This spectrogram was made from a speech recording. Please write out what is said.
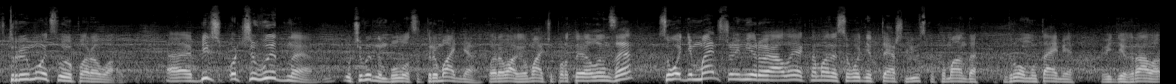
втримують свою перевагу. Е, Більш очевидне, очевидним було це тримання переваги в матчі проти ЛНЗ. Сьогодні меншою мірою, але як на мене, сьогодні теж львівська команда в другому таймі відіграла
